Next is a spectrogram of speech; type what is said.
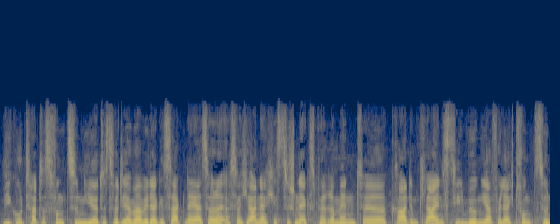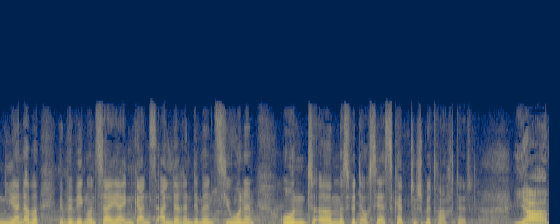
Wie gut hat es funktioniert? Es wird ja immer wieder gesagt, naja, so, solche anarchistischen Experimente, gerade im kleinen Stil, mögen ja vielleicht funktionieren, aber wir bewegen uns da ja in ganz anderen Dimensionen und ähm, es wird auch sehr skeptisch betrachtet. Ja,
